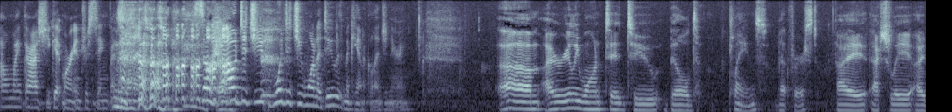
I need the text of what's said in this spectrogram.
Oh my gosh, you get more interesting by the minute. so how did you? What did you want to do with mechanical engineering? Um, I really wanted to build planes at first. I actually I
